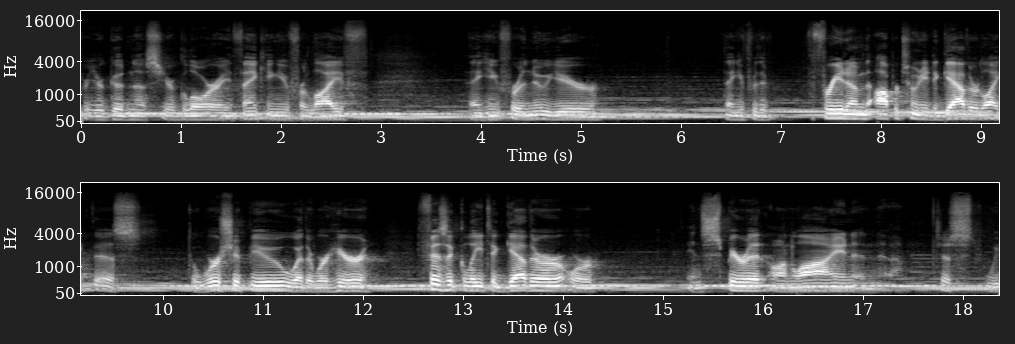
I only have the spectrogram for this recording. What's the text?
for your goodness, your glory, thanking you for life, thanking you for a new year, thank you for the freedom, the opportunity to gather like this, to worship you, whether we're here physically together or in spirit online and uh, just we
